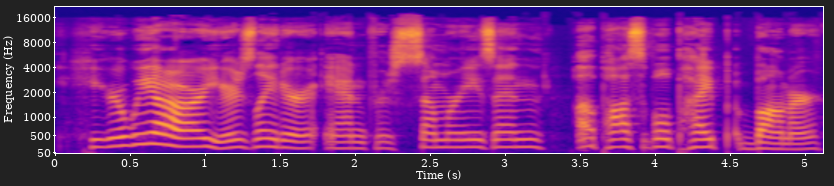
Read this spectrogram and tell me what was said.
here we are years later, and for some reason, a possible pipe bomber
